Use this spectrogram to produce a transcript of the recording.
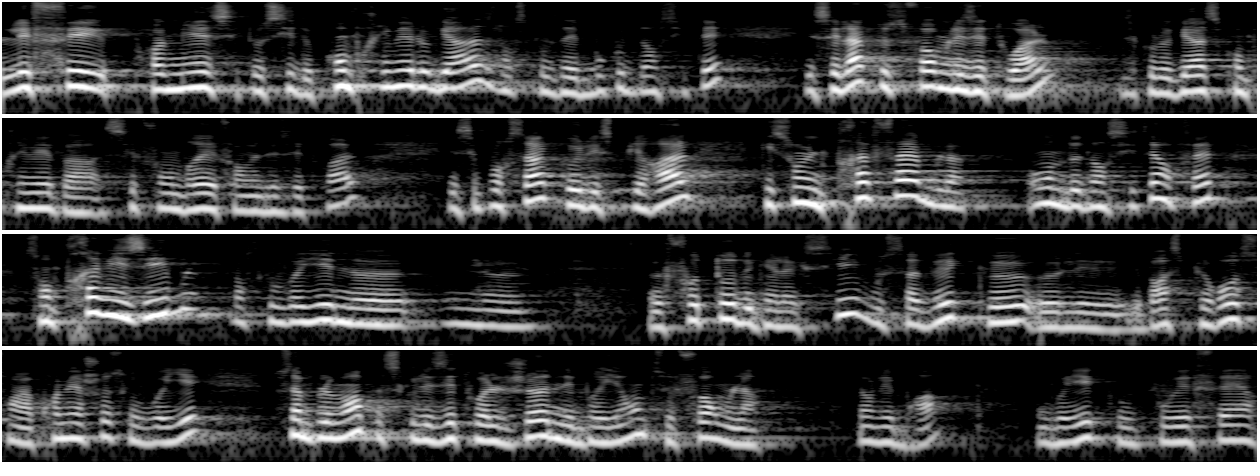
l'effet premier, c'est aussi de comprimer le gaz lorsque vous avez beaucoup de densité, et c'est là que se forment les étoiles, puisque le gaz comprimé va s'effondrer et former des étoiles. Et c'est pour ça que les spirales, qui sont une très faible onde de densité, en fait, sont très visibles. Lorsque vous voyez une, euh, photo de galaxie, vous savez que euh, les, bras spiraux sont la première chose que vous voyez, tout simplement parce que les étoiles jeunes et brillantes se forment là, dans les bras vous voyez que vous pouvez faire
